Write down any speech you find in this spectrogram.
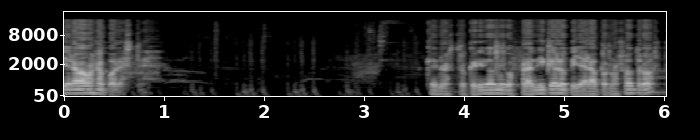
Y ahora vamos a por este. Que nuestro querido amigo Fradique lo pillará por nosotros.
